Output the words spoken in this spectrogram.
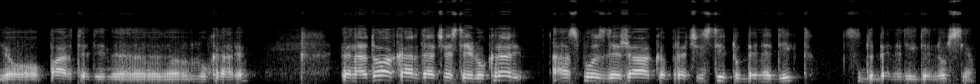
e o parte din uh, lucrare. În a doua carte a acestei lucrări am spus deja că preacinstitul Benedict, Sfântul Benedict de Nursia,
